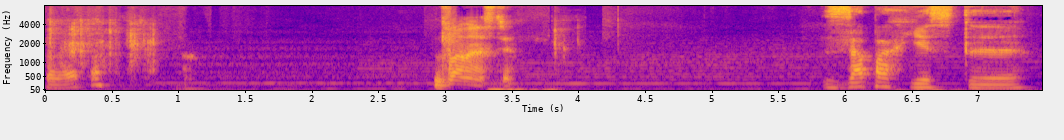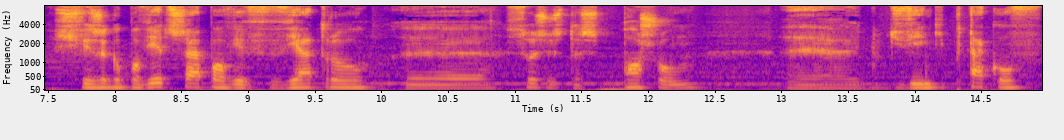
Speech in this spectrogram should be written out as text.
Daleko? 12. Zapach jest e, świeżego powietrza, powiew wiatru. E, słyszysz też poszum, e, dźwięki ptaków,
